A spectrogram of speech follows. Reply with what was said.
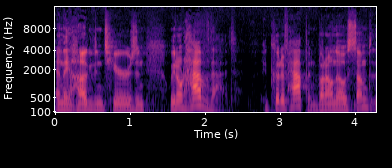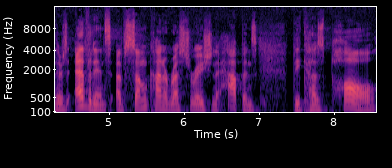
and they hugged in tears, and we don't have that. It could have happened, but I'll know some, there's evidence of some kind of restoration that happens because Paul,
